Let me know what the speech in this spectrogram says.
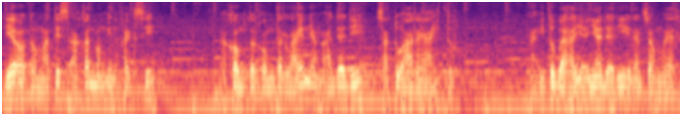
dia otomatis akan menginfeksi uh, komputer-komputer lain yang ada di satu area itu. Nah itu bahayanya dari ransomware.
